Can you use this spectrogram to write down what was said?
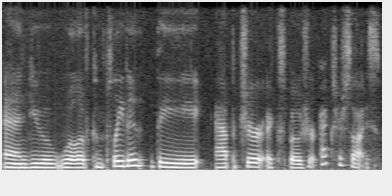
and you will have completed the aperture exposure exercise.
